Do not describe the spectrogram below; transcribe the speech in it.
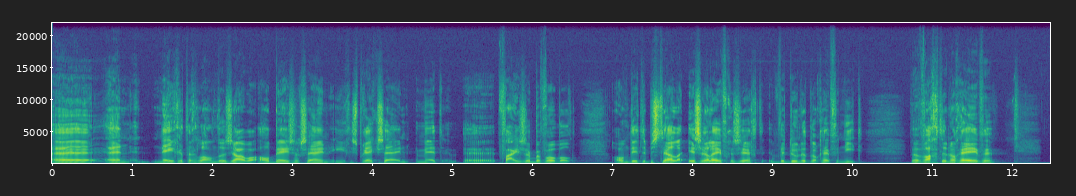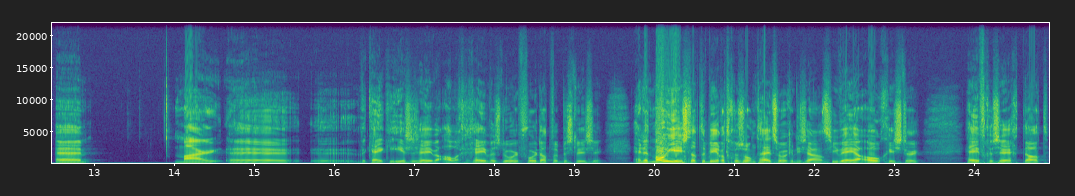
Uh, en 90 landen zouden al bezig zijn, in gesprek zijn met uh, Pfizer bijvoorbeeld, om dit te bestellen. Israël heeft gezegd, we doen het nog even niet. We wachten nog even. Uh, maar we kijken eerst eens even alle gegevens door voordat we beslissen. En het mooie is dat de Wereldgezondheidsorganisatie, WHO, gisteren heeft gezegd dat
